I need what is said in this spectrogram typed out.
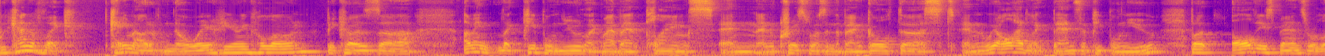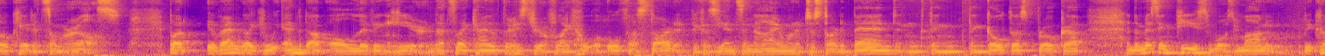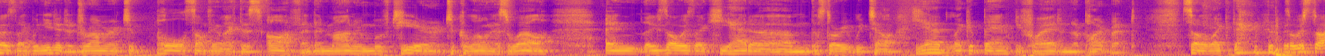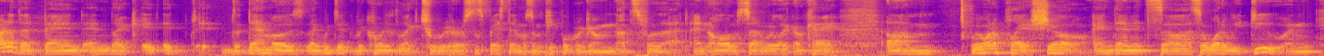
we kind of like came out of nowhere here in Cologne because uh, I mean, like people knew like my band Planks and and Chris was in the band Gold Dust, and we all had like bands that people knew, but all these bands were located somewhere else. But event like we ended up all living here, and that's like kind of the history of like how Ultha started. Because Jens and I wanted to start a band, and then then Gold Dust broke up, and the missing piece was Manu. Because like we needed a drummer to pull something like this off, and then Manu moved here to Cologne as well, and there's always like he had a um, the story we tell. He had like a band before I had an apartment. So like, so we started that band, and like it, it, it, the demos, like we did recorded like two rehearsal space demos, and people were going nuts for that. And all of a sudden, we're like, okay, um, we want to play a show, and then it's uh, so what do we do? And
